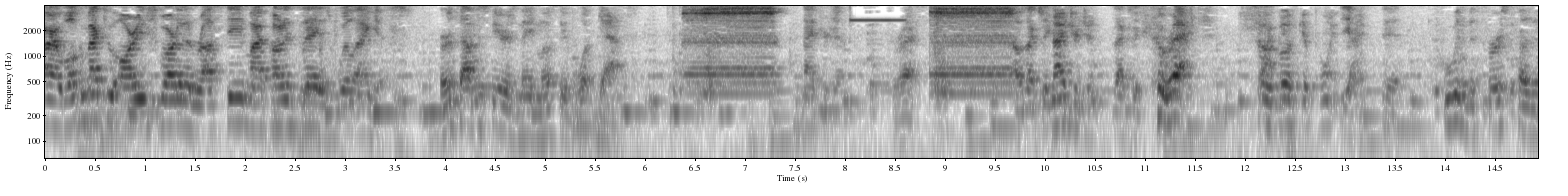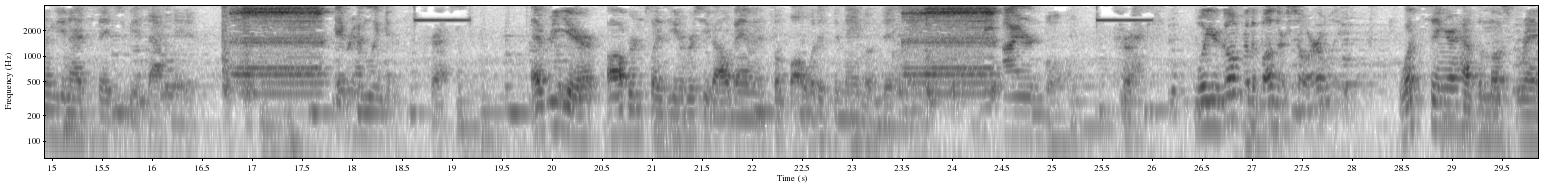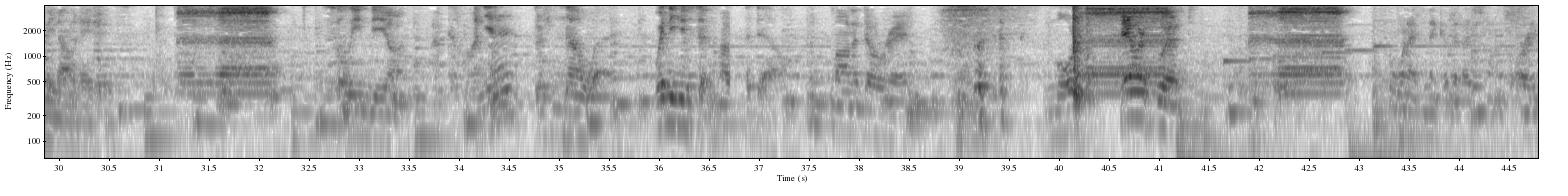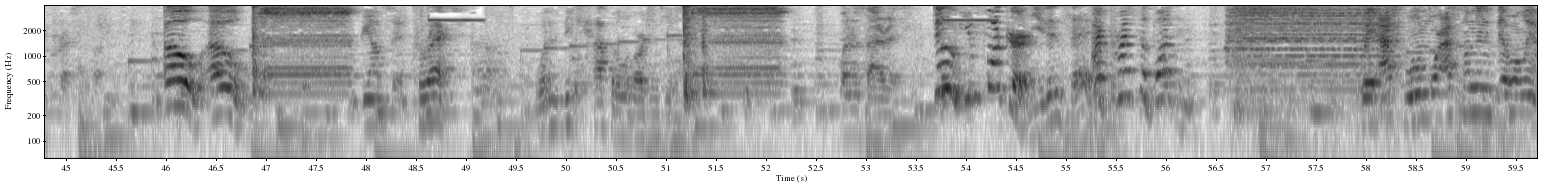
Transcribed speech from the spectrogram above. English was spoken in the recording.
All right, welcome back to Are You Smarter Than Rusty? My opponent today is Will Angus. Earth's atmosphere is made mostly of what gas? Nitrogen. Correct. That was actually Nitrogen. Was actually Correct. So we both get points. yeah, yeah. Who was the first president of the United States to be assassinated? Abraham Lincoln. Correct. Every year, Auburn plays the University of Alabama in football. What is the name of this game? The Iron Bowl. Correct. Well, you're going for the buzzer so early. What singer has the most Grammy nominations? Celine Dion. Kanye? There's no way. Whitney Houston. Adele. Lana Del Rey. More. Taylor Swift. For when I think of it, I just want to already press the button. Oh, oh. Beyonce. Correct. What is the capital of Argentina? Buenos Aires. Dude, you fucker! You didn't say. I pressed the button. Wait, ask one more. Ask something that only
